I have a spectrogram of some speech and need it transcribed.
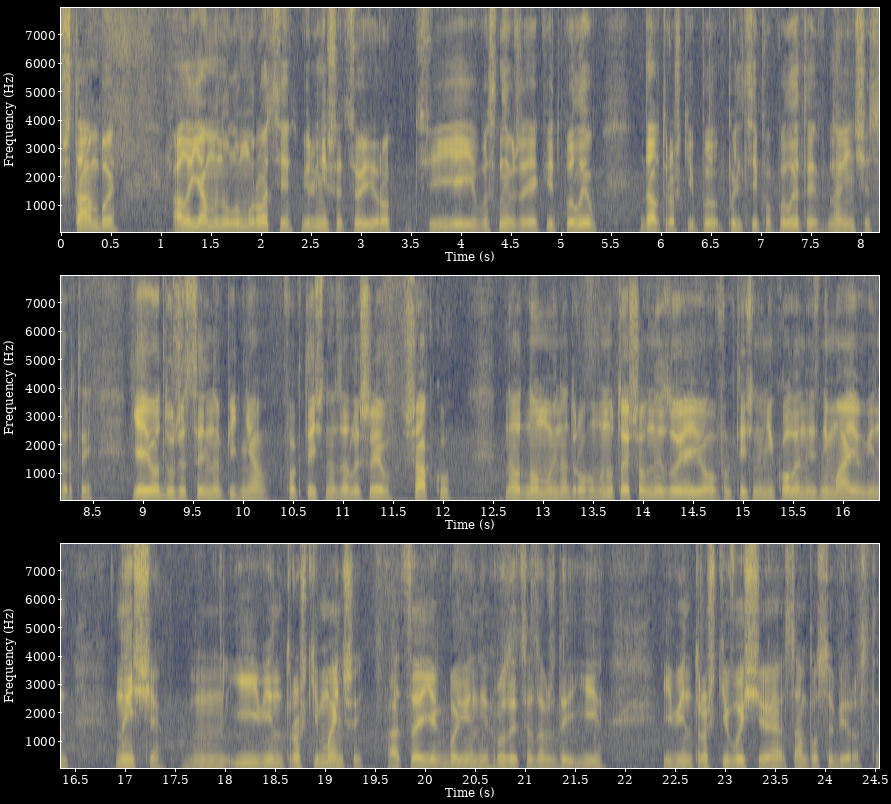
штамби. Але я в минулому році, вірніше цієї, цієї весни, вже як відпилив, дав трошки пильці попилити на інші сорти. Я його дуже сильно підняв. Фактично залишив шапку на одному і на другому. Ну той, що внизу, я його фактично ніколи не знімаю, він нижче і він трошки менший. А це якби він і грузиться завжди, і, і він трошки вище сам по собі росте.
